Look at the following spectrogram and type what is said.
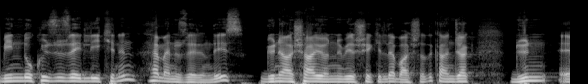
1952'nin hemen üzerindeyiz. Güne aşağı yönlü bir şekilde başladık. Ancak dün e,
